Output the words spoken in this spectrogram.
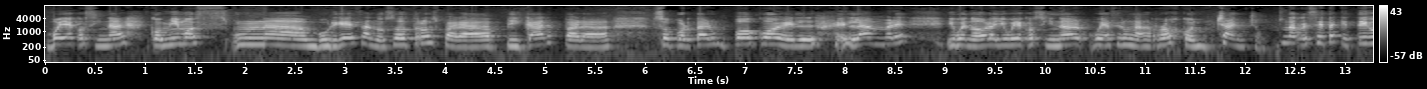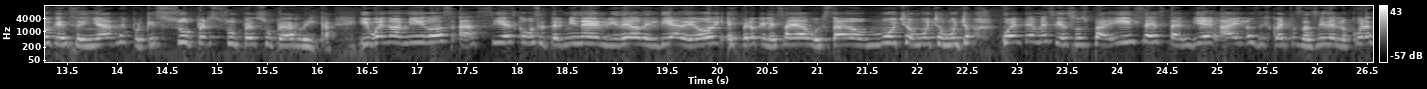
Voy a cocinar, comimos una hamburguesa nosotros para picar, para soportar un poco el, el hambre. Y bueno, ahora yo voy a cocinar, voy a hacer un arroz con chancho. Una receta que tengo que enseñarles porque es súper, súper, súper rica. Y bueno amigos, así es como se termina el video del día de hoy. Espero que les haya gustado mucho, mucho, mucho. Cuéntenme si en sus países también hay los descuentos así de locuras.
